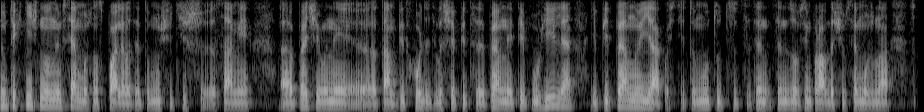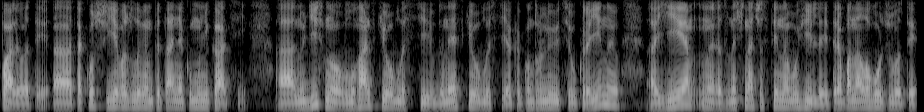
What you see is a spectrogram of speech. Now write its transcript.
Ну, технічно не все можна спалювати, тому що ті ж е, самі е, печі вони е, там підходять лише під певний тип вугілля і під певної якості. Тому тут це, це, це не зовсім правда, що все можна спалювати. Також є важливим питання комунікації. Ну дійсно в Луганській області, в Донецькій області, яка контролюється Україною, є значна частина вугілля, і треба налагоджувати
